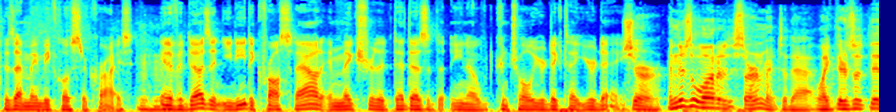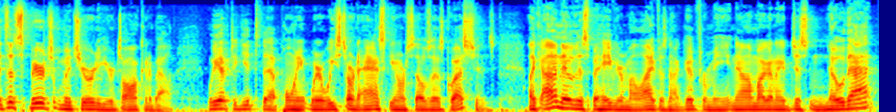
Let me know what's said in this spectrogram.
Does that make me closer to Christ? Mm-hmm. And if it doesn't, you need to cross it out and make sure that that doesn't, you know, control your dictate your day. Sure. And there's a lot of discernment to that. Like there's a it's a spiritual maturity you're talking about. We have to get to that point where we start asking ourselves those questions. Like I know this behavior in my life is not good for me. Now am I going to just know that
